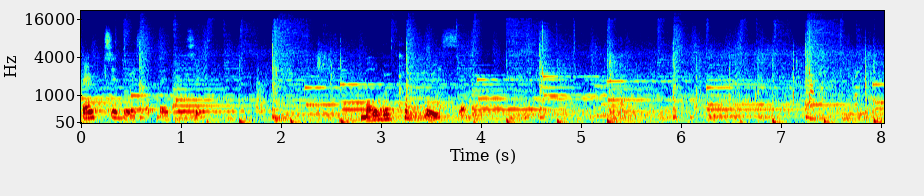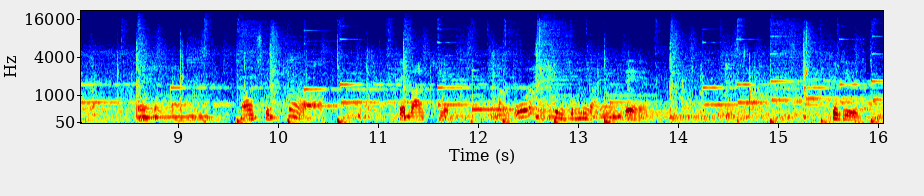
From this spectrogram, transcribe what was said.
배지도 있어 배지. 머그컵도 있어. 어, 아 좋다. 그 막, 막 우와 이 정도 아닌데 그지 그지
